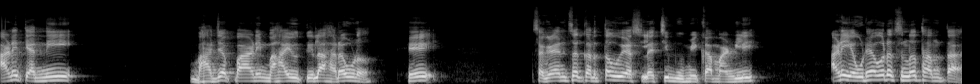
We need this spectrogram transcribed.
आणि त्यांनी भाजपा आणि महायुतीला हरवणं हे सगळ्यांचं कर्तव्य असल्याची भूमिका मांडली. आणि एवढ्यावरच न थांबता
